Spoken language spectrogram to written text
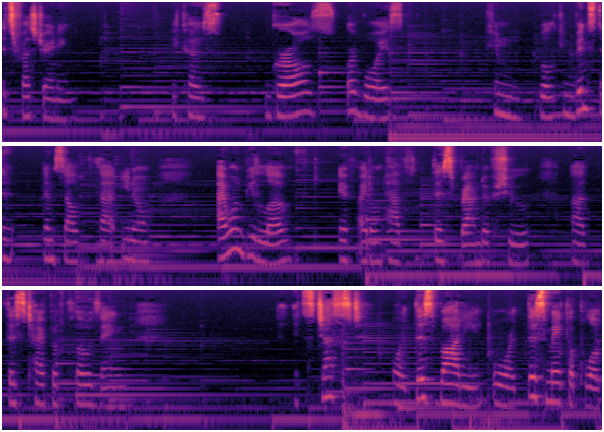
it's frustrating because girls or boys can will convince them, themselves that you know I won't be loved if I don't have this brand of shoe, uh, this type of clothing. It's just or this body or this makeup look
